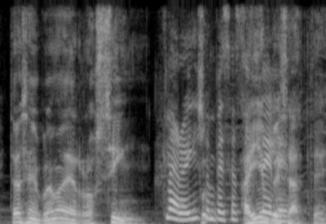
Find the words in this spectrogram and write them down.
estabas en el programa de Rosín. Claro, ahí yo empecé a hacer Ahí tele. empezaste,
